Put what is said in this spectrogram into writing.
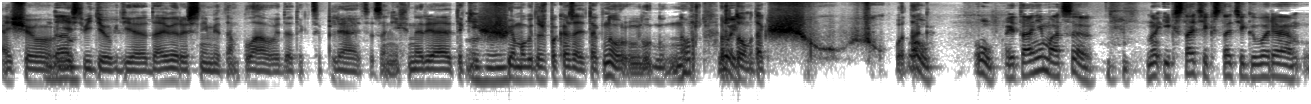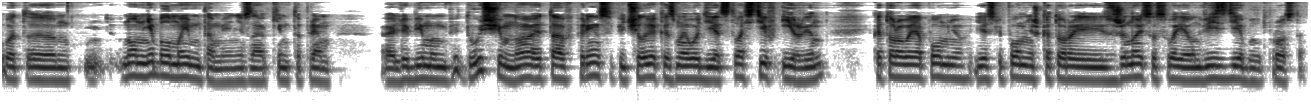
А еще да. есть видео, где дайверы с ними там плавают, да, так цепляются за них, ныряют. Такие, угу. я могу даже показать так, ну, ну ртом так, вот так. Оу. О, это анимация. Ну и, кстати, кстати говоря, вот, э, ну, он не был моим, там, я не знаю, каким-то прям э, любимым ведущим, но это, в принципе, человек из моего детства, Стив Ирвин, которого я помню, если помнишь, который с женой со своей, он везде был просто.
